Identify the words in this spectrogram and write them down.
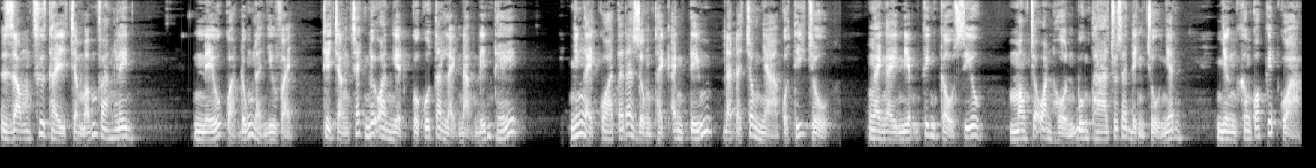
Giọng sư thầy trầm ấm vang lên. Nếu quả đúng là như vậy Thì chẳng trách nỗi oan nghiệt của cô ta lại nặng đến thế. Những ngày qua ta đã dùng thạch anh tím Đặt ở trong nhà của thí chủ. Ngày ngày niệm kinh cầu siêu Mong cho oan hồn buông tha cho gia đình chủ nhân, Nhưng không có kết quả.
